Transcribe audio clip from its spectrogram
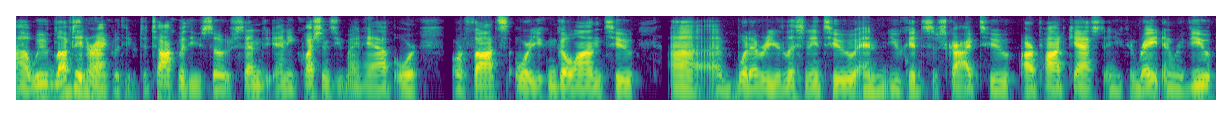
Uh, we would love to interact with you, to talk with you. So send any questions you might have or or thoughts, or you can go on to uh, whatever you're listening to, and you could subscribe to our podcast and you can rate and review.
